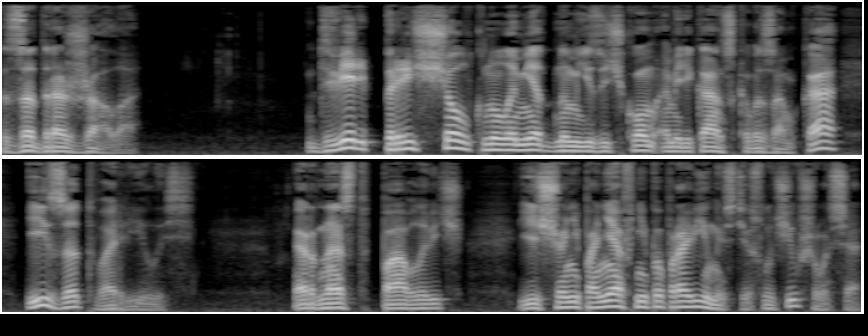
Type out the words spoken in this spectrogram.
задрожала. Дверь прищелкнула медным язычком американского замка и затворилась. Эрнест Павлович, еще не поняв непоправимости случившегося,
